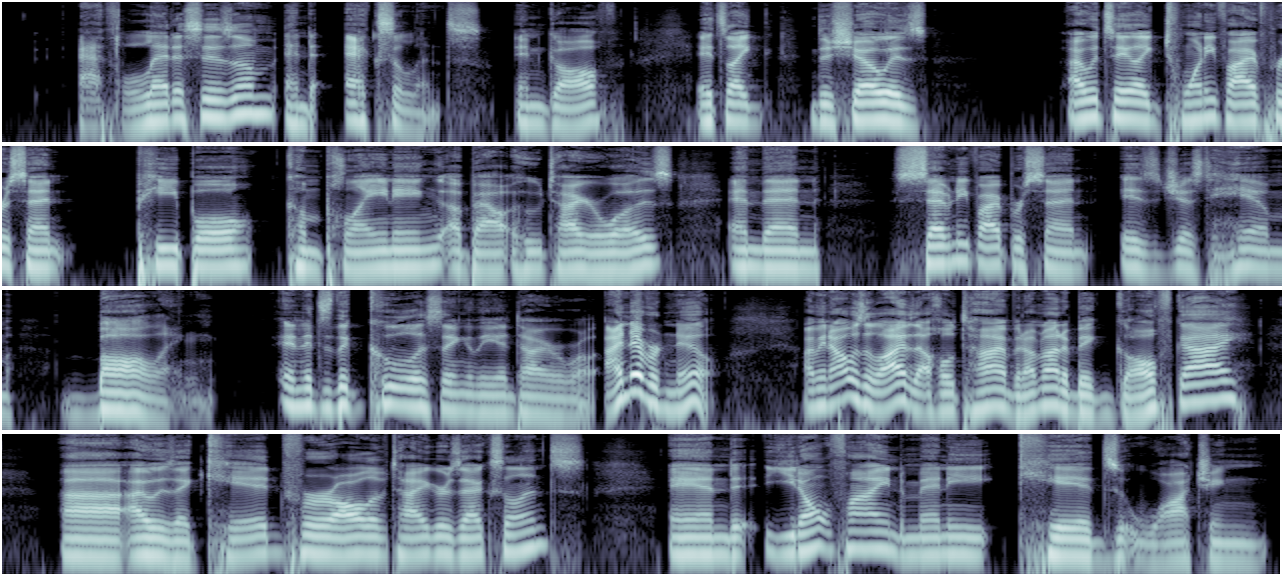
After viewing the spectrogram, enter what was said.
athleticism and excellence in golf. It's like the show is, I would say, like 25% people complaining about who Tiger was, and then 75% is just him bawling. And it's the coolest thing in the entire world. I never knew. I mean, I was alive that whole time, but I'm not a big golf guy. Uh, I was a kid for all of Tiger's excellence. And you don't find many kids watching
